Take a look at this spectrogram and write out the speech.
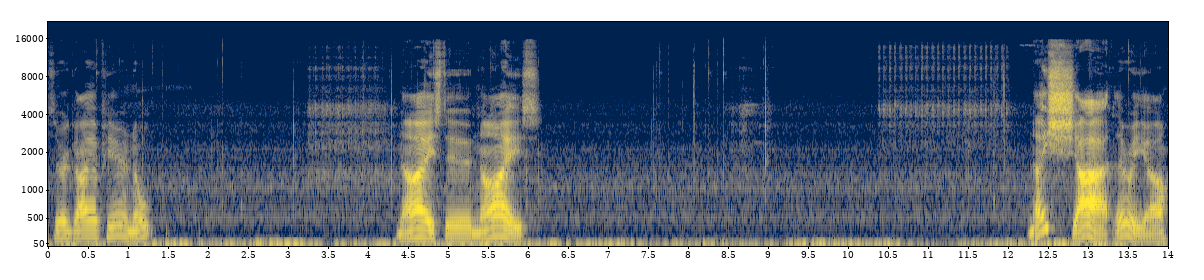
Is there a guy up here? Nope. Nice, dude. Nice. Nice shot. There we go.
